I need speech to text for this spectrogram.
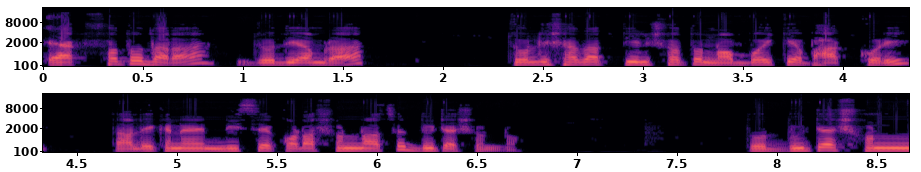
একশত দ্বারা যদি আমরা চল্লিশ হাজার তিনশত নব্বইকে ভাগ করি, তাহলে এখানে নিচে কটা শূন্য আছে? দুইটা শূন্য। তো দুইটা শূন্য,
